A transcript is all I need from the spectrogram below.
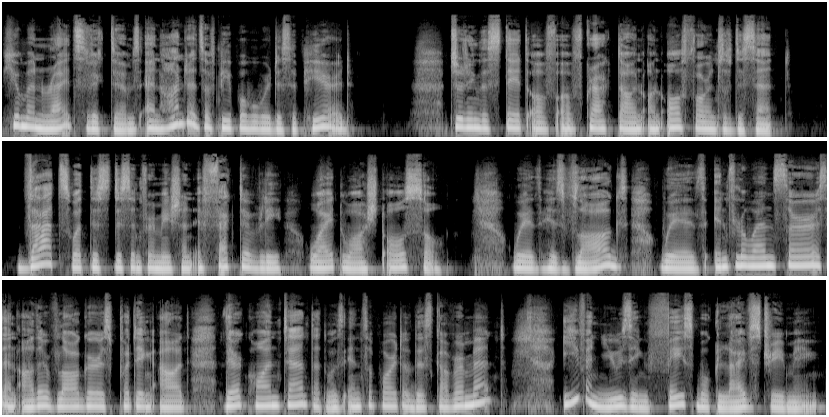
human rights victims and hundreds of people who were disappeared during the state of, of crackdown on all forms of dissent. That's what this disinformation effectively whitewashed also with his vlogs, with influencers and other vloggers putting out their content that was in support of this government, even using Facebook live streaming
